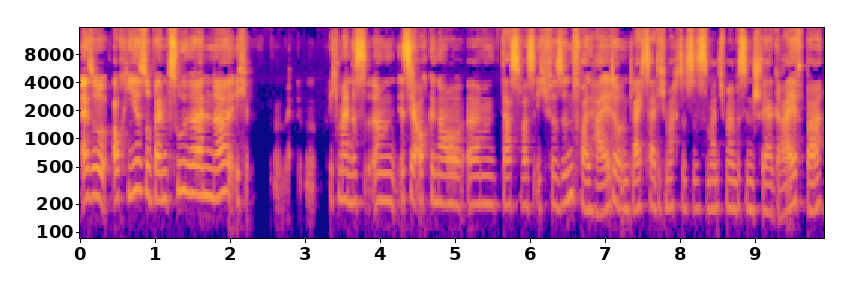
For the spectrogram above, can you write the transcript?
also auch hier so beim Zuhören, ne, ich ich meine, das ähm, ist ja auch genau ähm, das, was ich für sinnvoll halte und gleichzeitig macht es es manchmal ein bisschen schwer greifbar,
